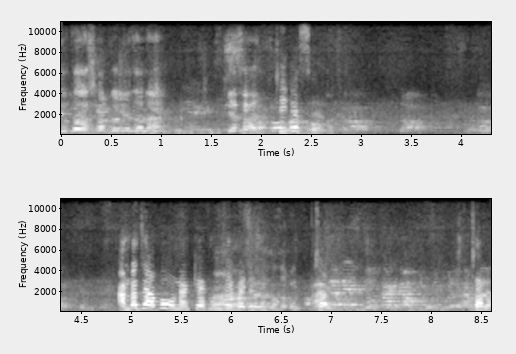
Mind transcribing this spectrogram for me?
জুতা নিয়ে যান হ্যাঁ? ঠিক আছে? ঠিক আছে। আচ্ছা। আমরা যাব, ওনাকে এখন যে বেডে দিব। চলো। চলো।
